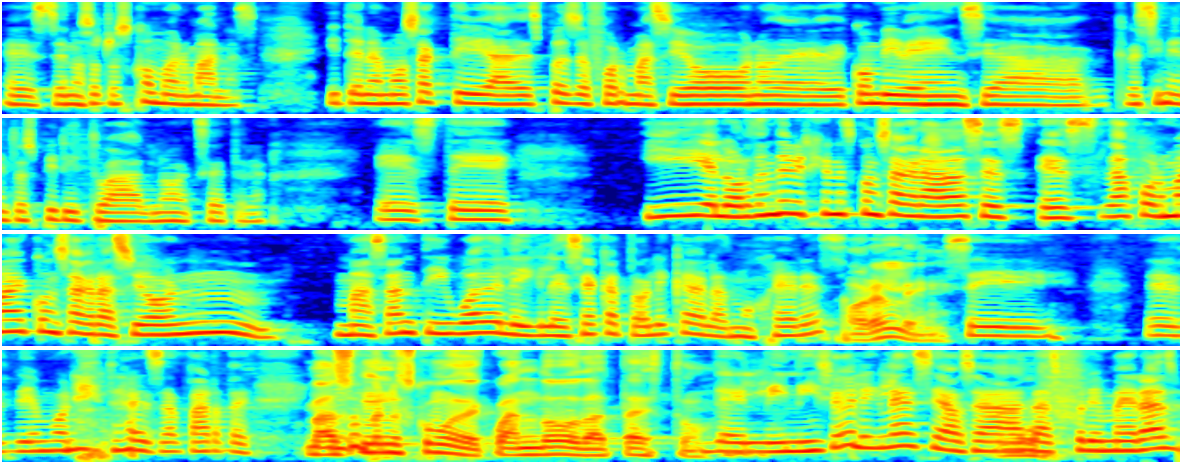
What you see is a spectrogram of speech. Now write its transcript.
este, nosotros como hermanas, y tenemos actividades pues de formación o de, de convivencia, crecimiento espiritual, ¿no? Etcétera. Este, y el orden de vírgenes consagradas es, es la forma de consagración más antigua de la Iglesia Católica de las mujeres. Órale. Sí, es bien bonita esa parte. Más o menos como de cuándo data esto. Del inicio de la iglesia, o sea, Uf. las primeras,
